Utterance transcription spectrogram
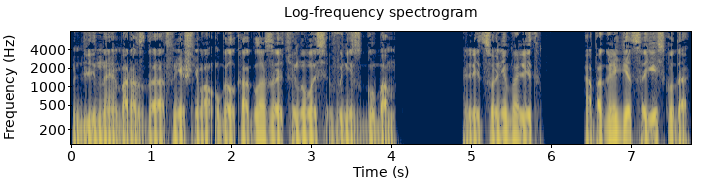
Длинная борозда от внешнего уголка глаза тянулась вниз к губам. Лицо не болит. А поглядеться есть куда?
